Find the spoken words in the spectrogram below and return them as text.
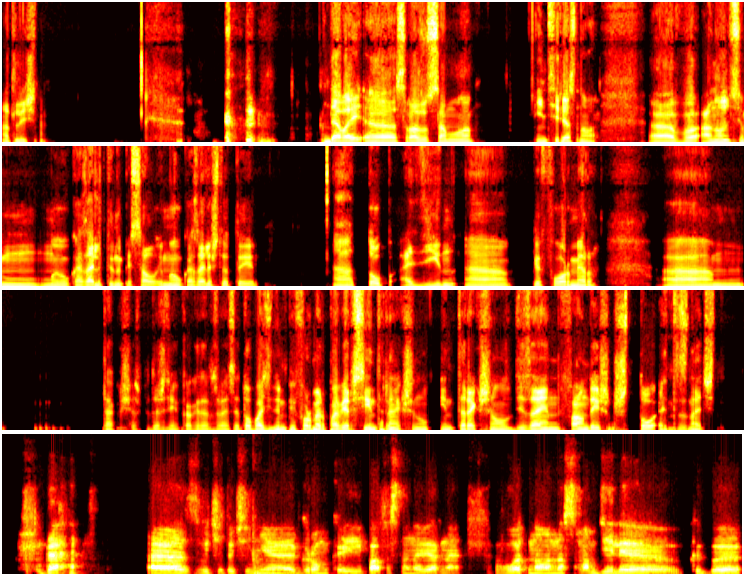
Отлично. Давай э, сразу с самого интересного. Э, в анонсе мы указали, ты написал, и мы указали, что ты э, топ-1 э, перформер. эм, так, сейчас, подожди, как это называется? Топ-1 перформер по версии International, Interactional Design Foundation. Что это значит? Да, Э, звучит очень э, громко и пафосно, наверное, вот, но на самом деле как бы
